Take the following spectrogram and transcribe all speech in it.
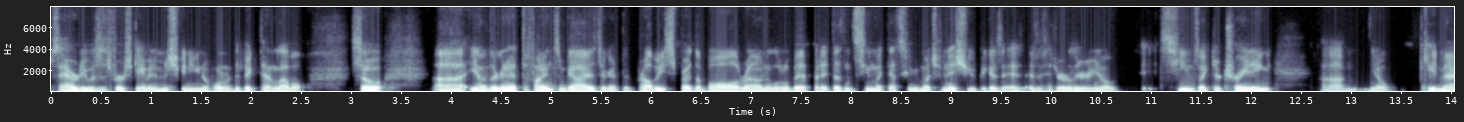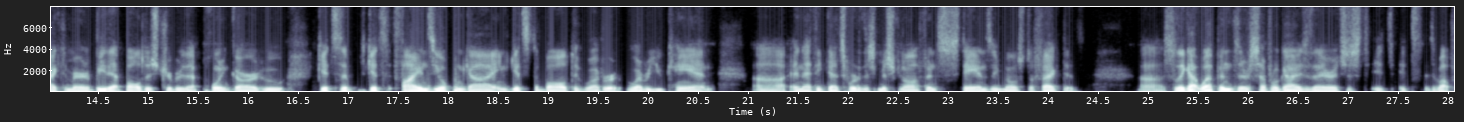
Saturday was his first game in a Michigan uniform at the Big Ten level. So uh, you know, they're going to have to find some guys. They're going to probably spread the ball around a little bit, but it doesn't seem like that's going to be much of an issue because, as, as, I said earlier, you know, it seems like they're training, um, you know, Cade McNamara to be that ball distributor, that point guard who gets the gets finds the open guy and gets the ball to whoever whoever you can. Uh, and I think that's where this Michigan offense stands the most effective. Uh, so they got weapons. There's several guys there. It's just it's it's it's about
